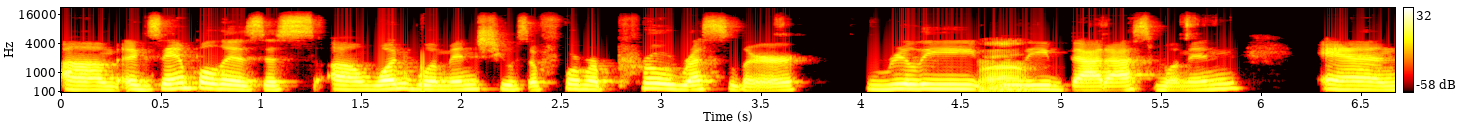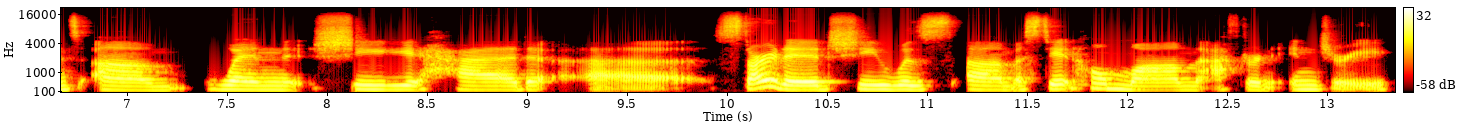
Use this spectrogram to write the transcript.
Um, example is this uh, one woman she was a former pro wrestler really wow. really badass woman. And um, when she had uh, started she was um, a stay-at-home mom after an injury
